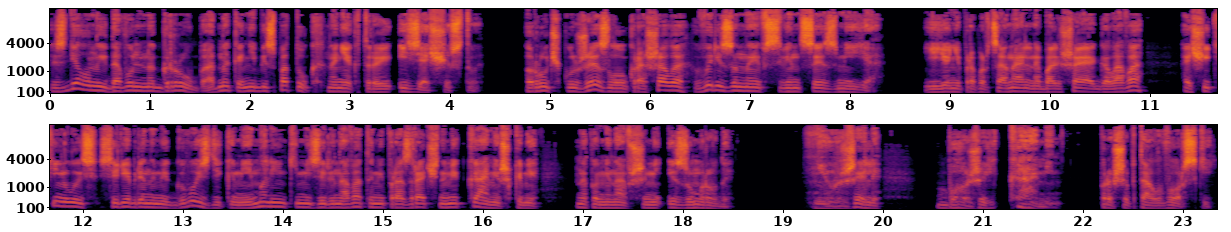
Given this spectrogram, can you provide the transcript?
сделанный довольно грубо, однако не без потуг на некоторое изящество. Ручку жезла украшала вырезанная в свинце змея. Ее непропорционально большая голова — ощетинилась серебряными гвоздиками и маленькими зеленоватыми прозрачными камешками, напоминавшими изумруды. «Неужели божий камень?» — прошептал Ворский.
